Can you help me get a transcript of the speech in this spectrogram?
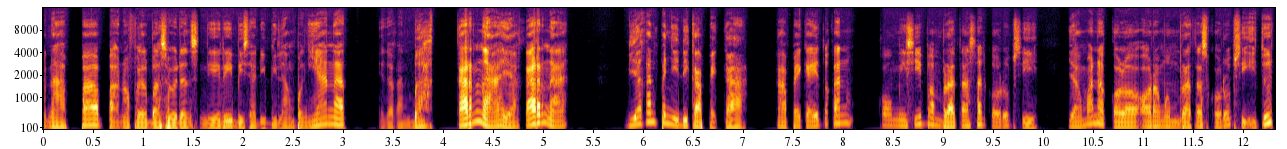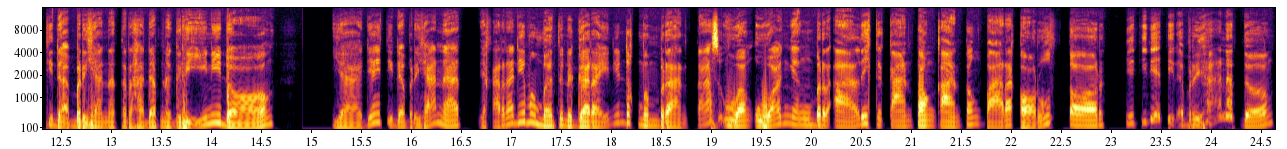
Kenapa Pak Novel Baswedan sendiri bisa dibilang pengkhianat? Gitu kan. Bah karena ya karena dia kan penyidik KPK KPK itu kan komisi pemberantasan korupsi. Yang mana kalau orang memberantas korupsi itu tidak berkhianat terhadap negeri ini dong. Ya dia tidak berkhianat. Ya karena dia membantu negara ini untuk memberantas uang-uang yang beralih ke kantong-kantong para koruptor. Ya tidak tidak berkhianat dong.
